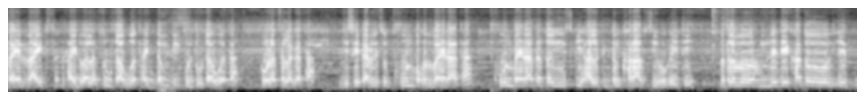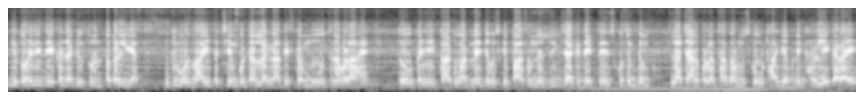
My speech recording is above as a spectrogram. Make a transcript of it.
पैर राइट साइड वाला टूटा हुआ था, एकदम बिल्कुल टूटा हुआ था, थोड़ा सा लगा था, जिसके कारण इसको खून बहुत बह रहा था। खून बह रहा था तो इसकी हालत एकदम खराब सी हो गई थी। मतलब हमने देखा तो ये, ये तो है नहीं देखा जाके तुरंत पकड़ लिया क्योंकि बहुत भारी पक्षी हमको डर लग रहा था इसका मुँह इतना बड़ा है तो कहीं काट वाट नहीं जब उसके पास हम नज़दीक जाके देखते हैं इसको तो एकदम लाचार पड़ा था तो हम इसको उठा के अपने घर लेकर आए।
